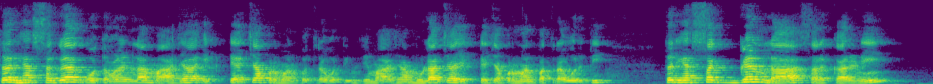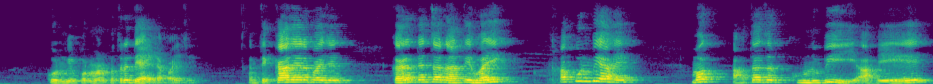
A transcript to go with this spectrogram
तर ह्या सगळ्या गोतावळ्यांना माझ्या एकट्याच्या प्रमाणपत्रावरती म्हणजे माझ्या मुलाच्या एकट्याच्या प्रमाणपत्रावरती तर ह्या सगळ्यांना सरकारने कुणबी प्रमाणपत्र द्यायला पाहिजे. आणि ते का द्यायला पाहिजे? कारण त्यांचा नातेवाईक हा कुणबी आहे. मग आता जर कुणबी आहे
